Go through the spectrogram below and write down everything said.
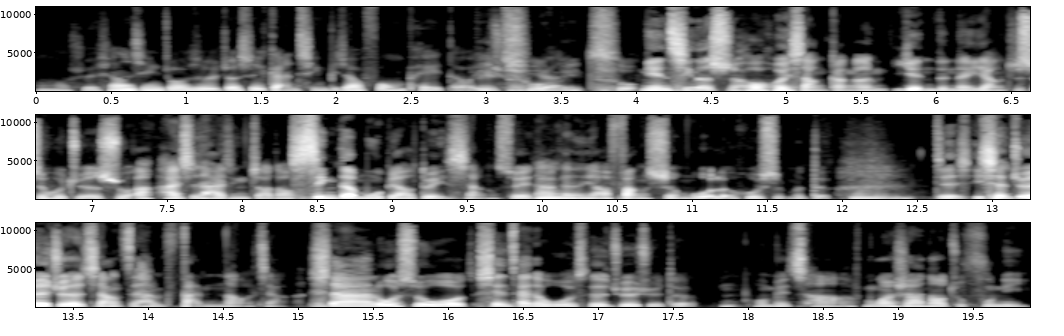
哦，水象星座是就是感情比较丰沛的一群人。没错，年轻的时候会像刚刚演的那样，就是会觉得说啊，还是他已经找到新的目标对象，所以他可能要放生我了或什么的。嗯，就以前就会觉得这样子很烦恼，这样。现在如果是我现在的我，真的就会觉得，嗯，我没差，没关系啊，那我祝福你。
